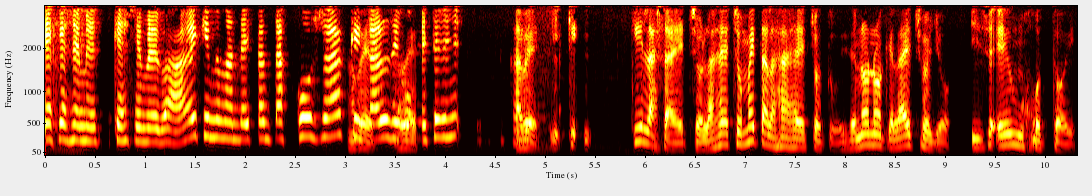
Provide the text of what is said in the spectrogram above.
Que es que se me, que se me va, es que me mandáis tantas cosas que, ver, claro, a digo, ver. este señor. A ver, ¿y ¿qué, ¿quién las ha hecho? ¿Las ha hecho Meta las has hecho tú? Dice, no, no, que la he hecho yo. Y es un hot toy.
